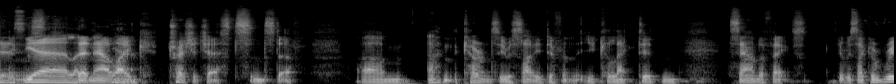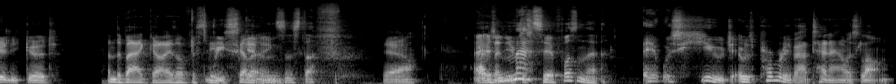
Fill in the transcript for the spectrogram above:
and things. yeah, like- they're now yeah. like treasure chests and stuff. Um, I think the currency was slightly different that you collected and sound effects. It was like a really good, And the bad guys, obviously, Reskinning. skeletons and stuff. yeah. It was you just- massive, wasn't it? it was huge. It was probably about ten hours long.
